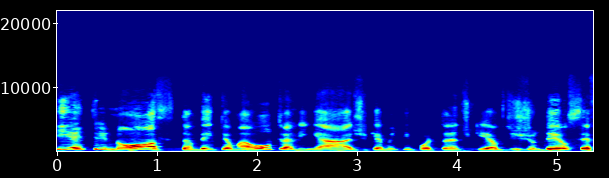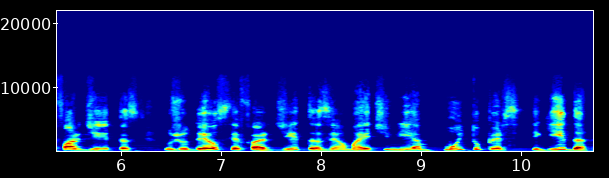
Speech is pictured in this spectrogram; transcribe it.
e entre nós também tem uma outra linhagem que é muito importante, que é o de judeus sefarditas. Os judeus sefarditas é uma etnia muito perseguida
